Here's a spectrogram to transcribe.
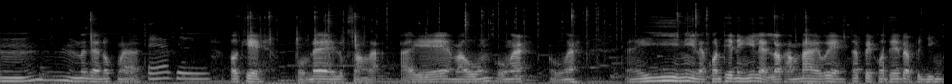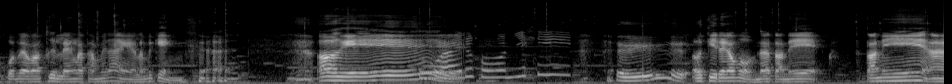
อืมน่าจะเอานกมาแท้เลยโอเค ผมได้ลูกสองละโอเคมาอุ้งอุ้งไงอุ้งไงไอ้ยนี่แหละคอนเทนต์อย่างนี้แหละเราทำได้เว้ยถ้าเป็นคอนเทนต์แบบไปยิงคนแบบว่าขึ้นแรงเราทำไม่ได้ไงเราไม่เก่ง โอเค สวยทุกคนยี่เออโอเคนะครับผมนะตอนนี้ ตอนนี้อ่า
